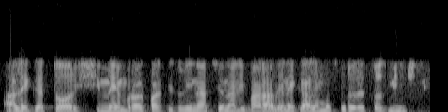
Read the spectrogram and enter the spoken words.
alegător și membru al Partidului Național Liberal în egală măsură de toți miniștri.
